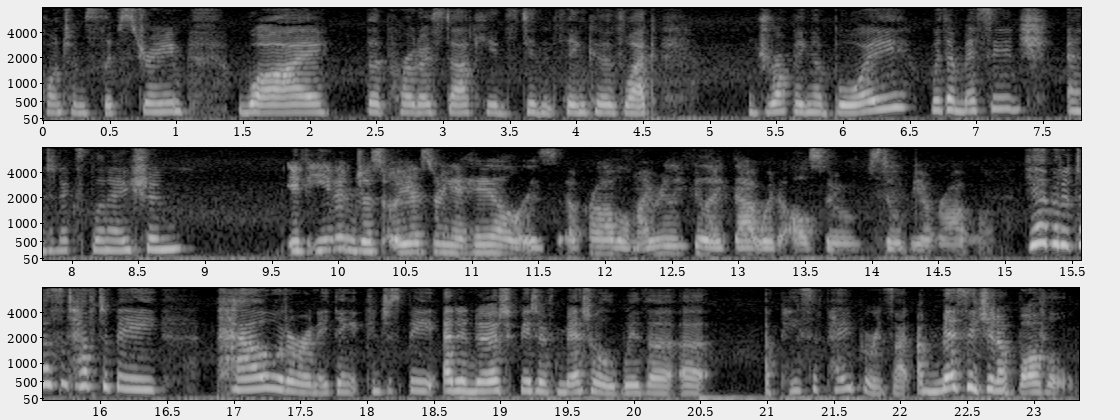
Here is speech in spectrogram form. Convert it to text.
quantum slipstream why the protostar kids didn't think of like dropping a buoy with a message and an explanation? If even just oh, answering a hail is a problem i really feel like that would also still be a problem. Yeah but it doesn't have to be powered or anything. It can just be an inert bit of metal with a, a, a piece of paper inside. A message in a bottle.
